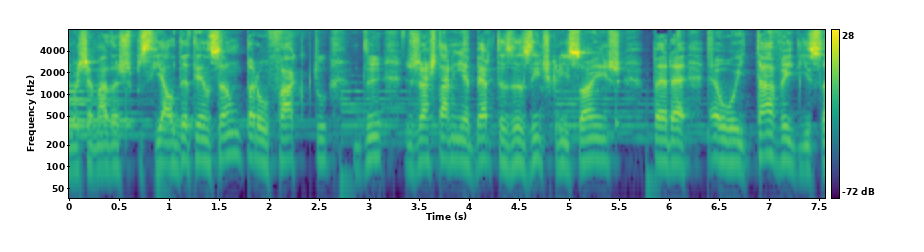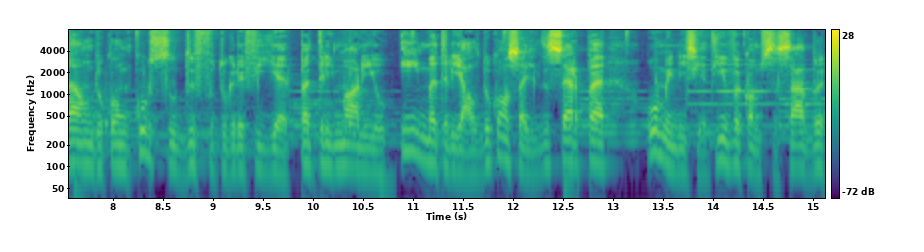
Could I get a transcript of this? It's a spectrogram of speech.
Uma chamada especial de atenção para o facto de já estarem abertas as inscrições para a oitava edição do concurso de fotografia, património e material do Conselho de Serpa, uma iniciativa, como se sabe,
